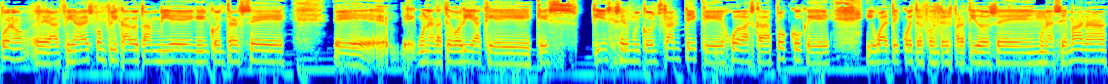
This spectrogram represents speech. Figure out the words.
Bueno, eh, al final es complicado también encontrarse eh, en una categoría que, es tienes que ser muy constante, que juegas cada poco, que igual te encuentras con tres partidos en una semana,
